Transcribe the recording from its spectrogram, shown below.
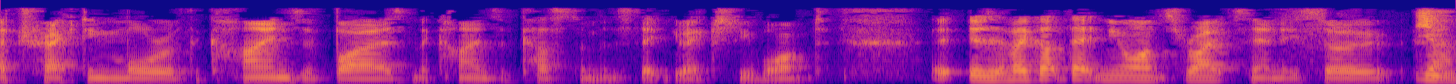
attracting more of the kinds of buyers and the kinds of customers that you actually want. Is, have I got that nuance right, Sandy? So Yeah,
